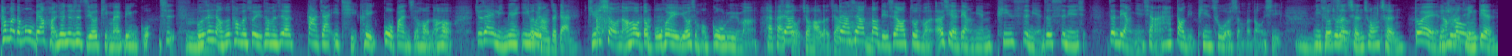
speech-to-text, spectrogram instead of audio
他们的目标好像就是只有挺迈拼过，是我是在想说他们，所以他们是要大家一起可以过半之后，然后就在里面议会躺着干，举手，然后都不会有什么顾虑嘛，拍拍手就好了，这样对啊，是要到底是要做什么？而且两年拼四年，这四年这两年下来，他到底拼出了什么东西？你说拼出了陈冲城，对，拼出了停电，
